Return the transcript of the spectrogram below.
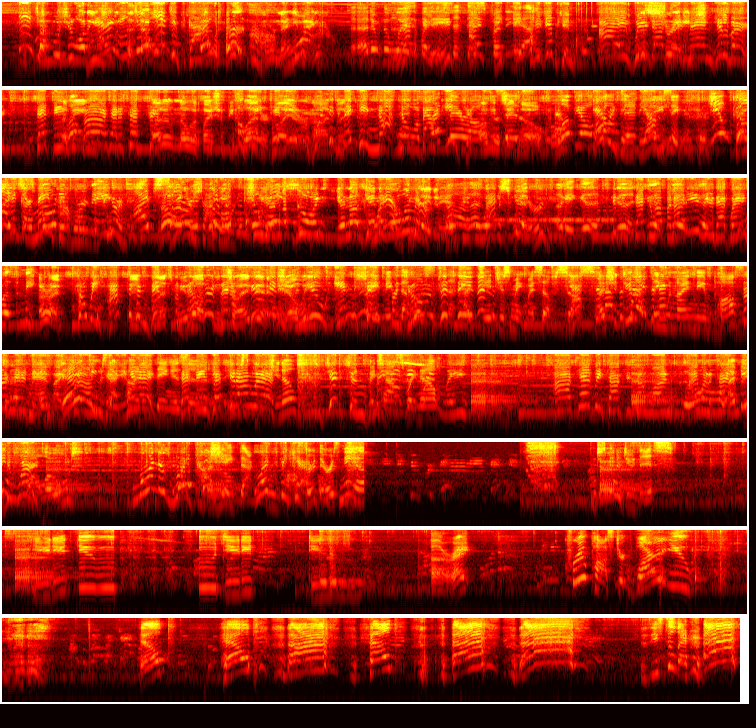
Why would you want to use You're it? ancient That would, Egypt, guy. that would hurt more than anything. I don't know why, why they said I but speak yeah. ancient Egyptian. I, weird That's dog man, little bird. That means I mean, had a tough I don't know if I should be flattered by it or not. what did but Vicky not know about Fred there Egypt? also gonna say no. love y'all content, the stay safe. You guys think our just voted no, sorry. there's thought they no, you're not going. You're not getting Well, eliminated. yeah. More people want to skip. Okay, good, You can good, stack 'em good, up a lot good, easier good. that way. It wasn't me. All right. So we have to Let's convince the mute up builders and that try a again, pyramid is shall the we? new in shape Maybe for that dooms was this I did season. just make myself sus. I should do that thing when I'm the imposter, Bird-headed man and by then Brown use that kind of thing as That a means let's get on with it. you know. Egyptians My task right now. Uh, can't we talk to someone? I want to Ooh, try I'm being followed. Right, Appreciate that, Let's be careful. There's Nia. I'm just gonna do this. Do do do do do do do. All right. Crew poster, why are you? Help! Help! Ah! Help! Ah! Ah! Is he still there? Ah!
